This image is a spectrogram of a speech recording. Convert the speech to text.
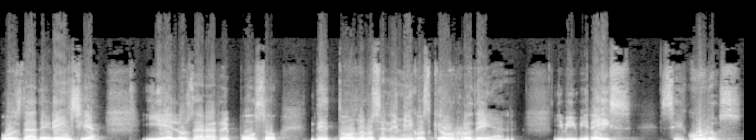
os da de herencia, y Él os dará reposo de todos los enemigos que os rodean, y viviréis seguros.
